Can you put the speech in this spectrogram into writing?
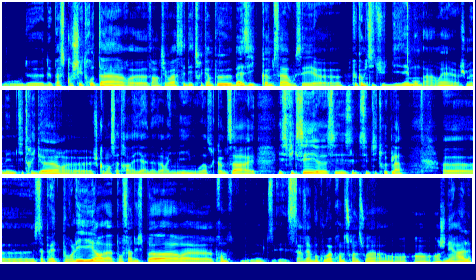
ou de de pas se coucher trop tard. Euh, enfin, tu vois, c'est des trucs un peu basiques comme ça où c'est euh, un peu comme si tu te disais bon ben ouais, je me mets une petite rigueur, je commence à travailler à 9h30 ou un truc comme ça et, et se fixer ces, ces, ces petits trucs là. Euh, ça peut être pour lire, pour faire du sport, euh, prendre, ça revient beaucoup à prendre soin de soi en, en, en général.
